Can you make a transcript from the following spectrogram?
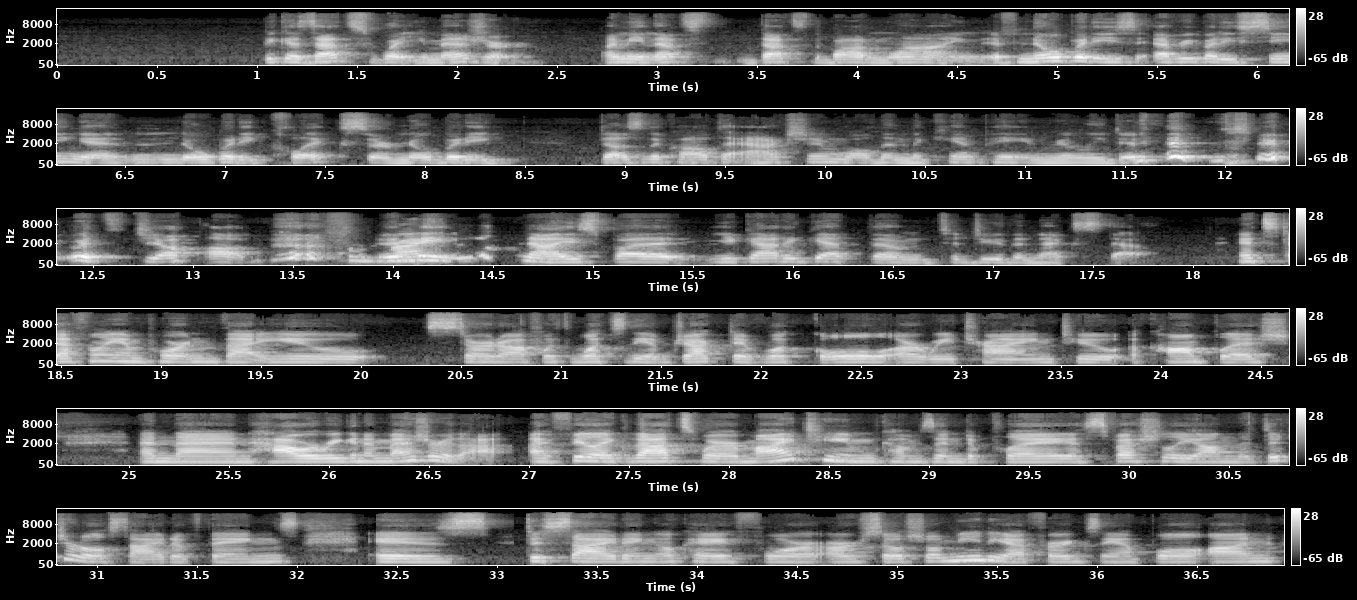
because that's what you measure. I mean, that's that's the bottom line. If nobody's everybody's seeing it and nobody clicks or nobody does the call to action, well, then the campaign really didn't do its job. Right. It may look nice, but you got to get them to do the next step. It's definitely important that you start off with what's the objective, what goal are we trying to accomplish, and then how are we going to measure that? I feel like that's where my team comes into play, especially on the digital side of things, is deciding, okay, for our social media, for example, on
